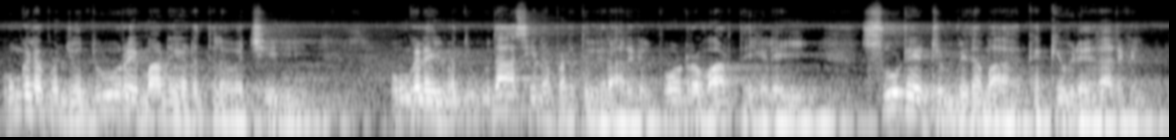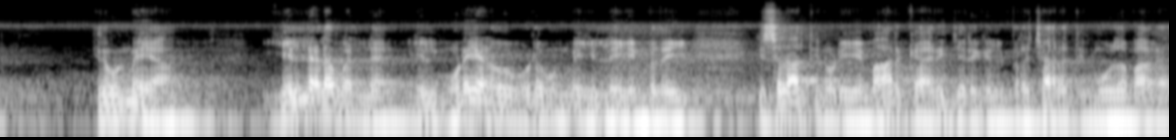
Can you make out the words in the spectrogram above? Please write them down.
உங்களை கொஞ்சம் தூரமான இடத்துல வச்சு உங்களை வந்து உதாசீனப்படுத்துகிறார்கள் போன்ற வார்த்தைகளை சூடேற்றும் விதமாக கக்கிவிடுகிறார்கள். இது உண்மையா? எல்லளவல்ல எல் முனையளவு கூட உண்மை இல்லை என்பதை இஸ்லாத்தினுடைய மார்க்க அறிஞர்கள் பிரச்சாரத்தின் மூலமாக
